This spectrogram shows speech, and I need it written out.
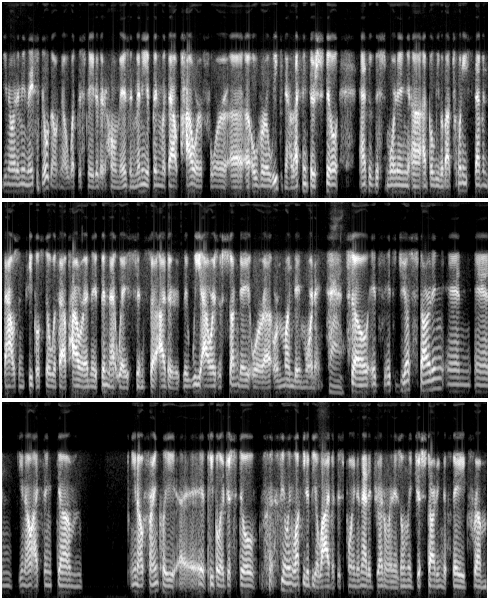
You know what I mean? They still don't know what the state of their home is, and many have been without power for uh, over a week now. I think there's still, as of this morning, uh, I believe about 27,000 people still without power, and they've been that way since uh, either the wee hours of Sunday or uh, or Monday morning. Wow. So it's it's just starting, and and you know I think um, you know, frankly, uh, people are just still feeling lucky to be alive at this point, and that adrenaline is only just starting to fade from,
